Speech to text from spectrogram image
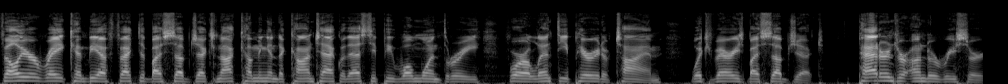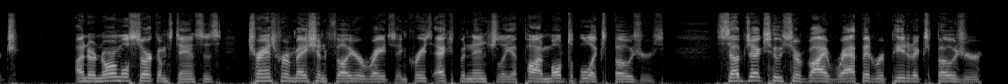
Failure rate can be affected by subjects not coming into contact with SCP-113 for a lengthy period of time, which varies by subject. Patterns are under research. Under normal circumstances, transformation failure rates increase exponentially upon multiple exposures. Subjects who survive rapid, repeated exposure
